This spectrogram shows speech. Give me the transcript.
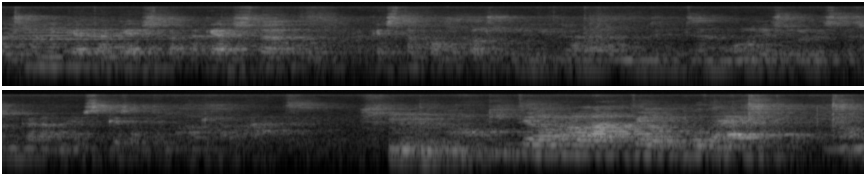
és una miqueta aquesta, aquesta, aquesta cosa que els polítics ara utilitzen molt i els periodistes encara més, que és el tema del relat. No? Qui té el relat té el poder. No?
